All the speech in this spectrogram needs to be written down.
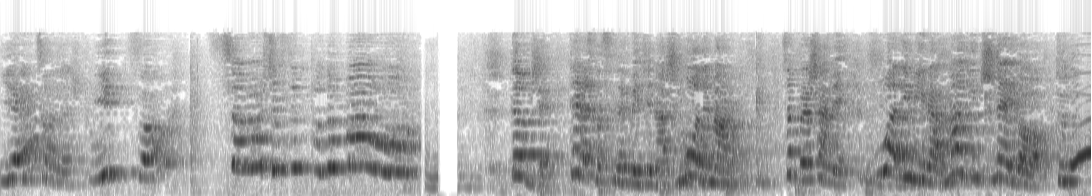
Je? Co, Leszku? I co? Co wam się w tym podobało? Dobrze, teraz na scenę wejdzie nasz młody magik. Zapraszamy Władimira Magicznego. Tu... Okej,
